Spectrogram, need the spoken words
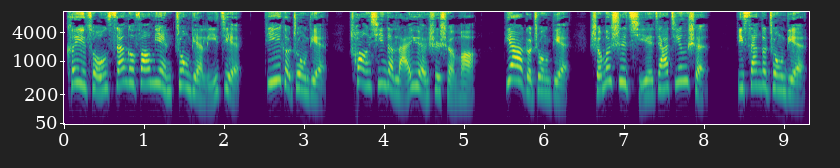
可以从三个方面重点理解。第一个重点，创新的来源是什么？第二个重点，什么是企业家精神？第三个重点，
